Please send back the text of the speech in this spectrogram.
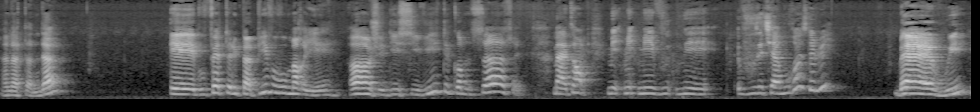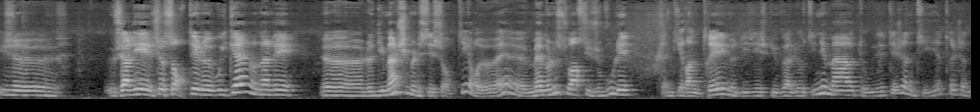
en attendant et vous faites les papiers, vous vous mariez. Ah, j'ai dit si vite comme ça. Mais attends, mais, mais, mais, vous, mais vous étiez amoureuse de lui? Ben oui, je, j'allais, je sortais le week-end, on allait euh, le dimanche, il me laissait sortir, euh, hein, même le soir si je voulais. Quand il rentrait, il me disait si tu veux aller au cinéma, vous étiez gentil, hein, très gentil.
